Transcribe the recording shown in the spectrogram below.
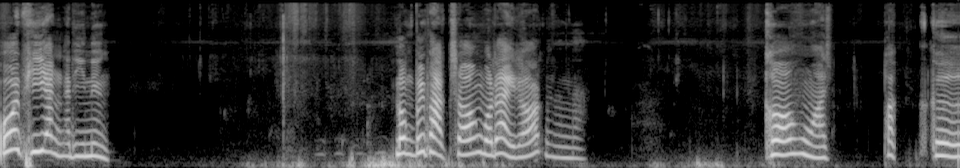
โอ้ยเพียงนาทีหนึ่งลงไปผักช้องบ่ได้หรอกนั่นนะขอหัวผักเกอ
